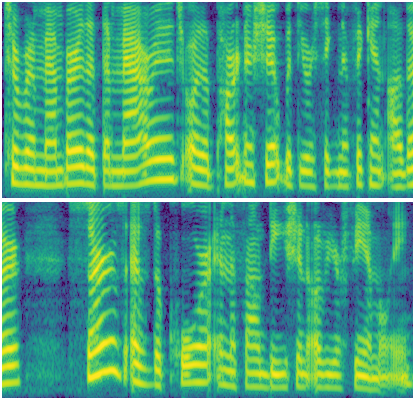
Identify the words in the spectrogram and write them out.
to remember that the marriage or the partnership with your significant other serves as the core and the foundation of your family.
